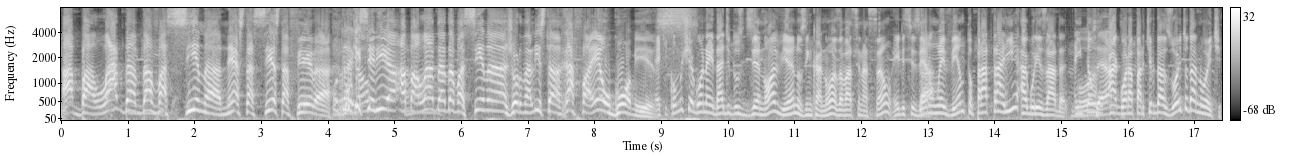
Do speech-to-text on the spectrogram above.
a Balada da Vacina nesta sexta-feira. O que seria a Balada da Vacina, jornalista Rafael Gomes? É que como chegou na idade dos 19 anos em Canoas a vacinação, eles fizeram Tá. um evento pra atrair a gurizada. Então, Certo. agora a partir das 8 da noite,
